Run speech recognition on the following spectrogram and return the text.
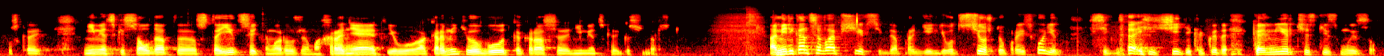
пускай немецкий солдат э, стоит с этим оружием, охраняет его, а кормить его будет как раз э, немецкое государство. Американцы вообще всегда про деньги. Вот все, что происходит, всегда ищите какой-то коммерческий смысл.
